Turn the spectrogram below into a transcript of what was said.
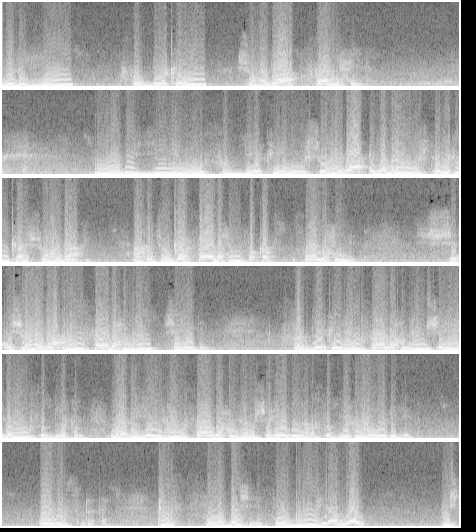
نبيين صديقين شهداء صالحين. نبيين صديقين وشهداء لما مشترك كالشهداء. آخر شون كالصالحين فقط صالحين. شهداء هم صالح هم شهيد صديق هم صالح هم شهيد هم صديق. نبي هم صالح هم شهيد هم صديق هم نبي هذا السورة بس سيبش سيبروه أول بش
